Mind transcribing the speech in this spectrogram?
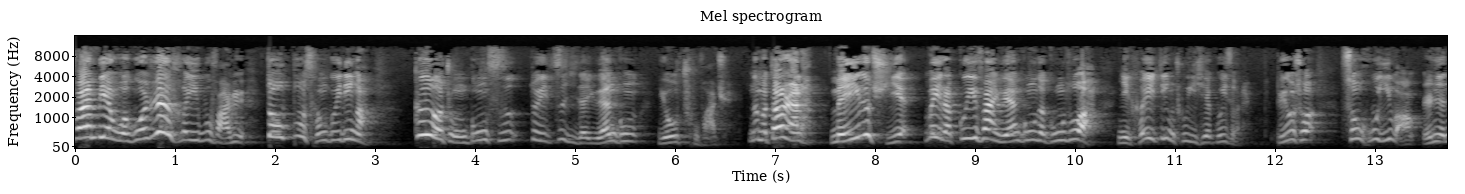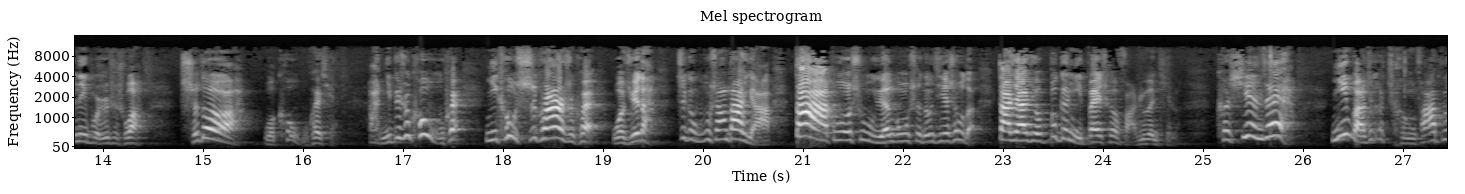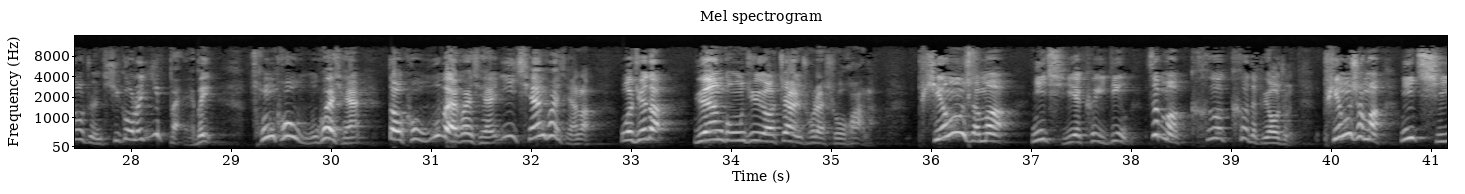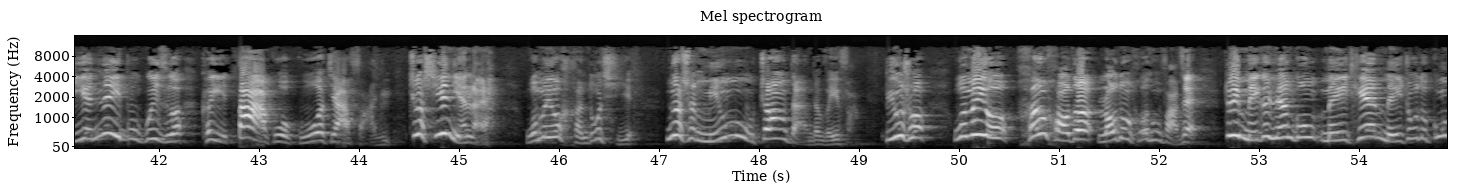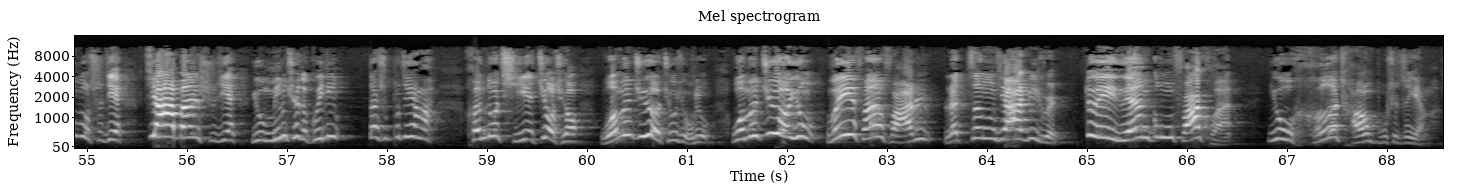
翻遍我国任何一部法律都不曾规定啊，各种公司对自己的员工有处罚权。那么当然了，每一个企业为了规范员工的工作，你可以定出一些规则来。比如说，搜狐以往人家内部人士说啊，迟到啊我扣五块钱啊，你别说扣五块，你扣十块二十块，我觉得这个无伤大雅，大多数员工是能接受的，大家就不跟你掰扯法律问题了。可现在啊，你把这个惩罚标准提高了一百倍。从扣五块钱到扣五百块钱、一千块钱了，我觉得员工就要站出来说话了。凭什么你企业可以定这么苛刻的标准？凭什么你企业内部规则可以大过国家法律？这些年来啊，我们有很多企业那是明目张胆的违法。比如说，我们有很好的劳动合同法在，对每个员工每天每周的工作时间、加班时间有明确的规定，但是不这样啊。很多企业叫嚣，我们就要九九六，我们就要用违反法律来增加利润，对员工罚款，又何尝不是这样啊？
